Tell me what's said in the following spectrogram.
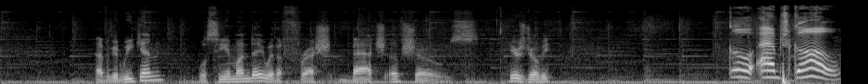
Have a good weekend. We'll see you Monday with a fresh batch of shows. Here's Joby. Go, Avs, go!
